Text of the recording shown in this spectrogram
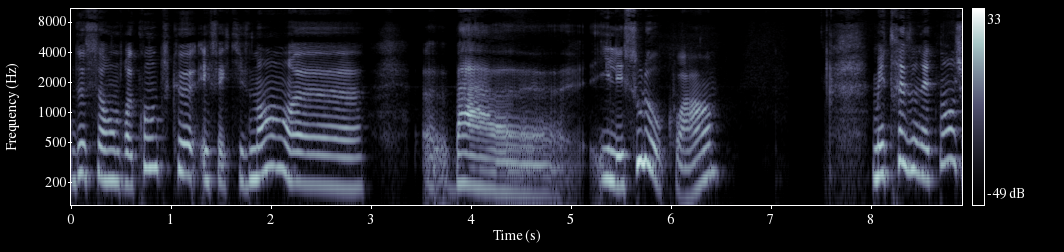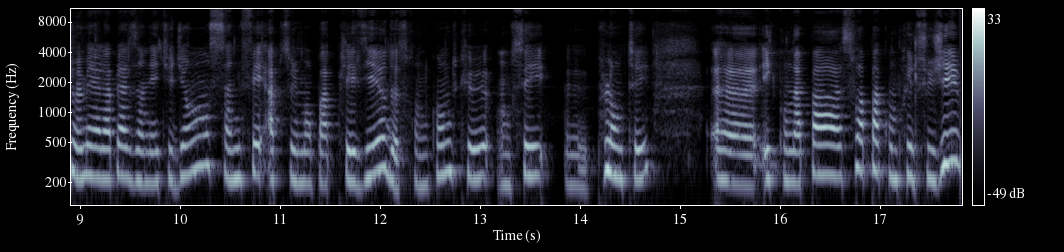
de se rendre compte que effectivement, euh, euh, bah, il est sous l'eau, quoi. Hein. Mais très honnêtement, je me mets à la place d'un étudiant, ça ne fait absolument pas plaisir de se rendre compte qu'on s'est planté euh, et qu'on n'a pas soit pas compris le sujet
